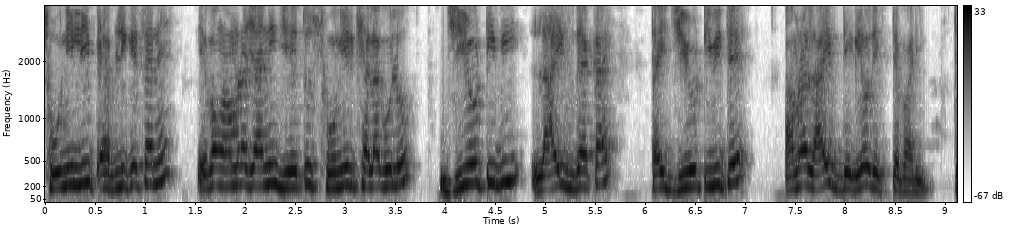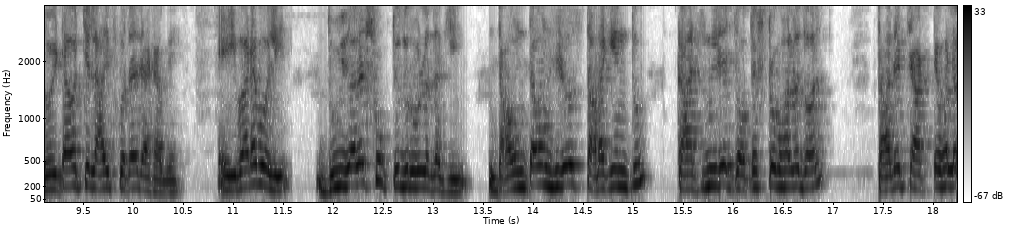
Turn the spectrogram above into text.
সোনি লিভ অ্যাপ্লিকেশানে এবং আমরা জানি যেহেতু সোনির খেলাগুলো জিও টিভি লাইভ দেখায়, তাই জিও টিভিতে আমরা লাইভ দেখলেও দেখতে পারি। তো এটা হচ্ছে লাইভ কোথায় দেখাবে? এইবারে বলি, দুই দলের শক্তি দুর্বলতা কি? ডাউন টাউন হিরোজ তারা কিন্তু কাশ্মীরের যথেষ্ট ভালো দল। তাদের চারটে ভালো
